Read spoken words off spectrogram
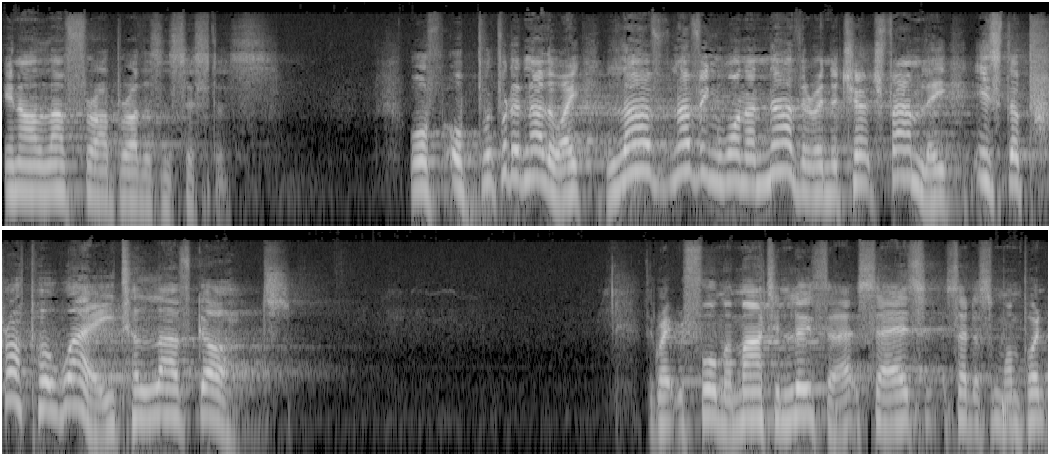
in our love for our brothers and sisters. Or, or put it another way, love, loving one another in the church family is the proper way to love God. The great reformer Martin Luther says, said us at one point,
